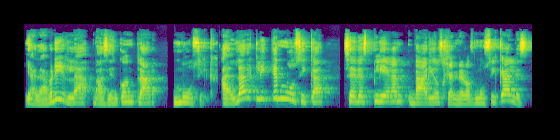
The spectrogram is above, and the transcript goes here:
Y al abrirla vas a encontrar música. Al dar clic en música se despliegan varios géneros musicales.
